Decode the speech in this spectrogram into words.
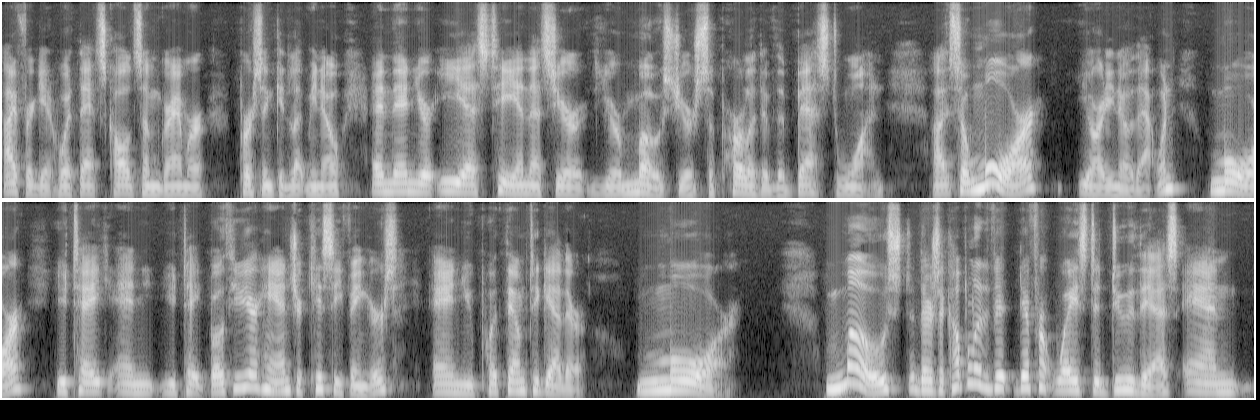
I forget what that's called, some grammar person could let me know. And then your EST, and that's your, your most, your superlative, the best one. Uh, so more, you already know that one. More, you take and you take both of your hands, your kissy fingers, and you put them together. More. Most, there's a couple of different ways to do this, and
